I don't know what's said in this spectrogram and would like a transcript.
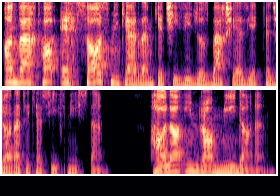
آن وقتها احساس می کردم که چیزی جز بخشی از یک تجارت کثیف نیستم. حالا این را می دانم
